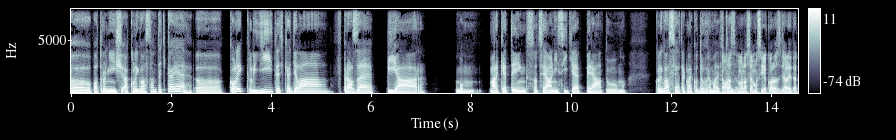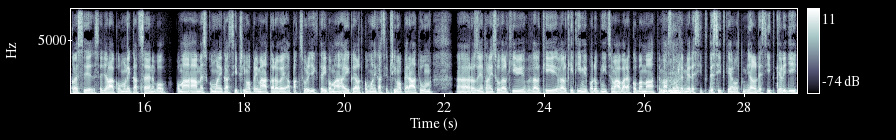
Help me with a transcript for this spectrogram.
uh, opatroníš a kolik vás tam teďka je? Uh, kolik lidí teďka dělá v Praze PR nebo marketing, sociální sítě, Pirátům? Kolik vás je takhle jako dohromady v tom? Ono, ono se musí jako rozdělit, jako jestli se dělá komunikace nebo pomáháme s komunikací přímo primátorovi a pak jsou lidi, kteří pomáhají dělat komunikaci přímo pirátům. E, rozhodně to nejsou velký, velký, velký týmy podobný, co má Barack Obama, ten má mm-hmm. samozřejmě desít, desítky, nebo to měl desítky lidí.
